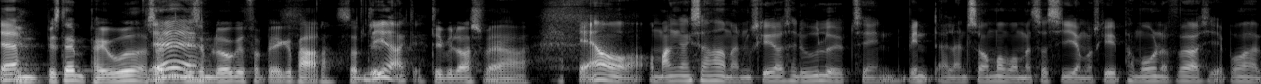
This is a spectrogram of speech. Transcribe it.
ja. en bestemt periode, og så ja, er de ligesom lukket for begge parter. Så det, det vil også være... Ja, og, og mange gange så har man måske også et udløb til en vinter eller en sommer, hvor man så siger, måske et par måneder før, siger, bror,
